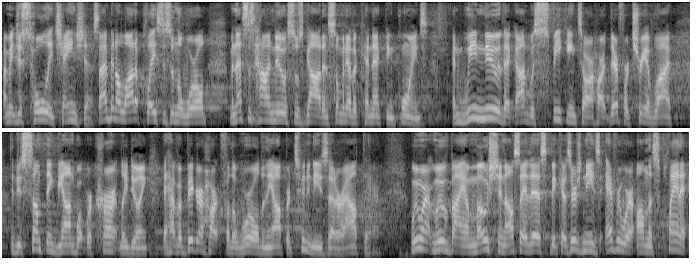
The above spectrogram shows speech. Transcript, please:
I mean, just totally changed us. I've been a lot of places in the world. I mean, that's just how I knew this was God and so many other connecting points. And we knew that God was speaking to our heart, therefore, Tree of Life, to do something beyond what we're currently doing, to have a bigger heart for the world and the opportunities that are out there. We weren't moved by emotion. I'll say this because there's needs everywhere on this planet.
